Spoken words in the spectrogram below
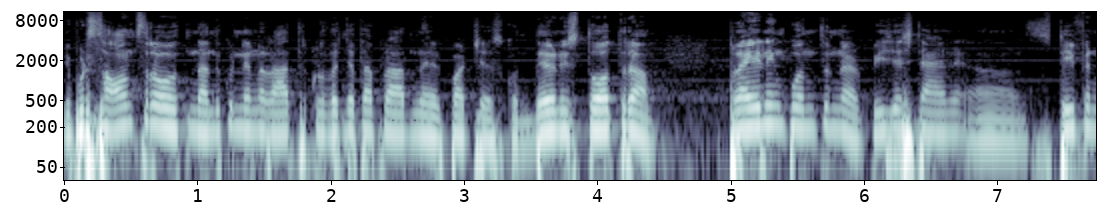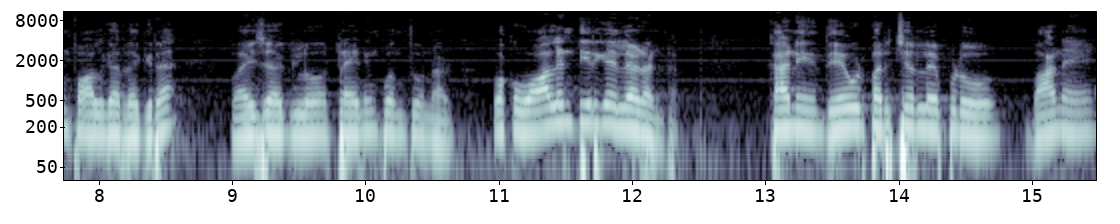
ఇప్పుడు సంవత్సరం అవుతుంది. అందుకు నిన్న రాత్రి కృతజ్ఞత ప్రార్థన ఏర్పాటు చేసుకుంది. దేవుని స్తోత్రం. ట్రైనింగ్ పొందుతున్నాడు. పీజే స్టాండ్ స్టీఫెన్ పాల్ గారి దగ్గర వైజాగ్లో ట్రైనింగ్ పొందుతున్నాడు. ఒక వాలంటీర్గా వెళ్ళాడంట. కానీ దేవుడి పరిచయలో ఎప్పుడు బాగానే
